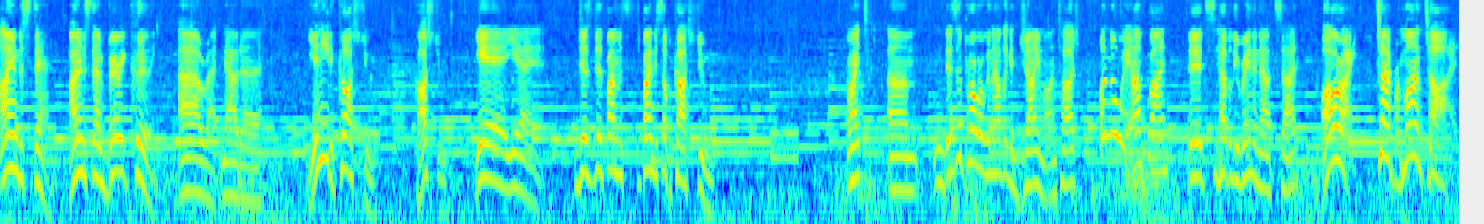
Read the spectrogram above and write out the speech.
I understand. I understand very clearly. Alright, now the... You need a costume. Costume? Yeah, yeah. Just, just find, find yourself a costume. Alright, um, this is a part where we're gonna have like a giant montage. Oh, no way, I'm fine. It's heavily raining outside. Alright, time for montage!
